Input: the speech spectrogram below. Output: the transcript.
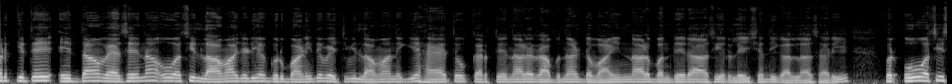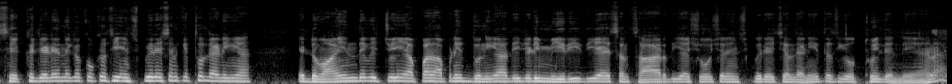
ਪਰ ਕਿਤੇ ਇਦਾਂ ਵੈਸੇ ਨਾ ਉਹ ਅਸੀਂ ਲਾਵਾਂ ਜਿਹੜੀਆਂ ਗੁਰਬਾਣੀ ਦੇ ਵਿੱਚ ਵੀ ਲਾਵਾਂ ਨੇਗੀਆਂ ਹੈ ਤੇ ਉਹ ਕਰਤੇ ਨਾਲ, ਰੱਬ ਨਾਲ ਡਿਵਾਈਨ ਨਾਲ ਬੰਦੇ ਦਾ ਅਸੀਂ ਰਿਲੇਸ਼ਨ ਦੀ ਗੱਲ ਆ ਸਾਰੀ। ਪਰ ਉਹ ਅਸੀਂ ਸਿੱਖ ਜਿਹੜੇ ਨੇ ਕਿਉਂਕਿ ਅਸੀਂ ਇਨਸਪੀਰੇਸ਼ਨ ਕਿੱਥੋਂ ਲੈਣੀ ਆ? ਇਹ ਡਿਵਾਈਨ ਦੇ ਵਿੱਚੋਂ ਹੀ ਆਪਾਂ ਆਪਣੀ ਦੁਨੀਆ ਦੀ ਜਿਹੜੀ ਮੀਰੀ ਦੀ ਹੈ ਸੰਸਾਰ ਦੀ ਹੈ ਸੋਸ਼ਲ ਇਨਸਪੀਰੇਸ਼ਨ ਲੈਣੀ ਹੈ ਤੇ ਅਸੀਂ ਉੱਥੋਂ ਹੀ ਲੈਂਦੇ ਆ, ਹਨਾ?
